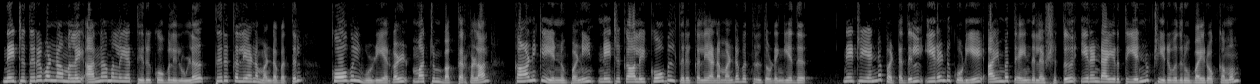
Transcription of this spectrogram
நேற்று திருவண்ணாமலை அண்ணாமலையார் திருக்கோவிலில் உள்ள திருக்கல்யாண மண்டபத்தில் கோவில் ஊழியர்கள் மற்றும் பக்தர்களால் காணிக்கை எண்ணும் பணி நேற்று காலை கோவில் திருக்கல்யாண மண்டபத்தில் தொடங்கியது. நேற்று எண்ணப்பட்டதில் இரண்டு கோடியே ஐம்பத்தி ஐந்து லட்சத்து இரண்டாயிரத்து எண்ணூற்றி இருபது ரூபாய் ரொக்கமும்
